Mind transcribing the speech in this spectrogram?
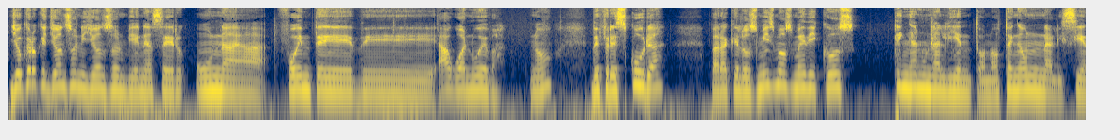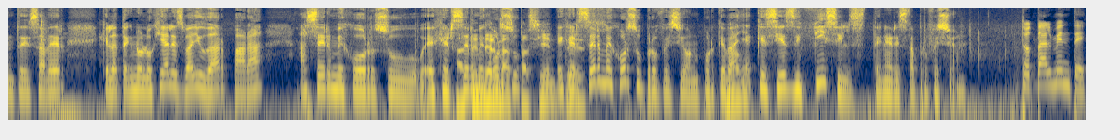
Yo creo que Johnson y Johnson viene a ser una fuente de agua nueva, ¿no? De frescura para que los mismos médicos tengan un aliento, ¿no? Tengan un aliciente de saber que la tecnología les va a ayudar para hacer mejor su ejercer Atender mejor su pacientes. ejercer mejor su profesión, porque vaya que sí es difícil tener esta profesión. Totalmente.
